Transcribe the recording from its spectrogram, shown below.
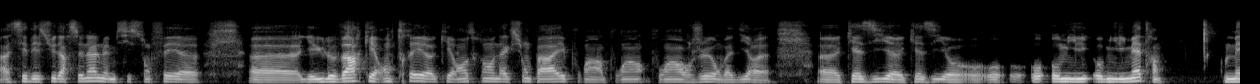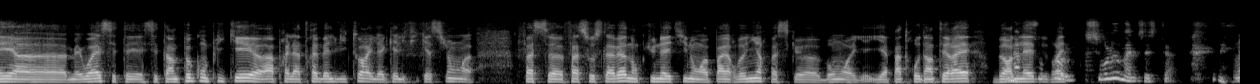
assez déçu d'Arsenal, même s'ils se sont fait. Euh, euh, il y a eu le VAR qui est rentré, euh, qui est rentré en action, pareil pour un pour un pour un hors jeu, on va dire quasi quasi au, millimètre. Mais, mais ouais, c'était un peu compliqué après la très belle victoire et la qualification face, euh, face au Slavia. Donc United, on va pas y revenir parce que bon, il n'y a, pas trop d'intérêt. Burnley devrait. Sur le Manchester. ouais,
